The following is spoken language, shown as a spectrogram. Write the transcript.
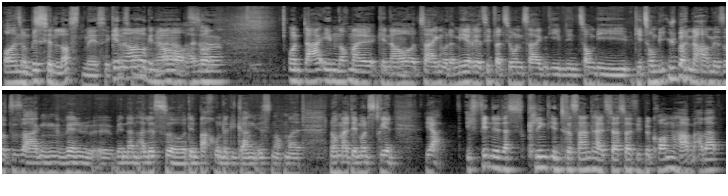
Und so ein bisschen Lost-mäßig. Genau, genau. Ja, also und da eben nochmal genau zeigen oder mehrere Situationen zeigen, die eben den Zombie, die Zombie-Übernahme sozusagen, wenn, äh, wenn dann alles so den Bach runtergegangen ist, nochmal noch mal demonstrieren. Ja, ich finde, das klingt interessanter als das, was wir bekommen haben, aber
